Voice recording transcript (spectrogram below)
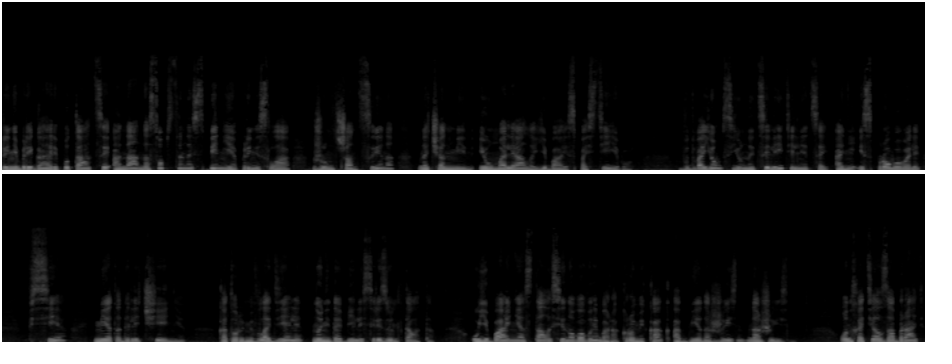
Пренебрегая репутацией, она на собственной спине принесла Жун Шанцина на Чанмин и умоляла Ебай спасти его. Вдвоем с юной целительницей они испробовали все методы лечения, которыми владели, но не добились результата. У Ебай не осталось иного выбора, кроме как обмена жизнь на жизнь. Он хотел забрать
